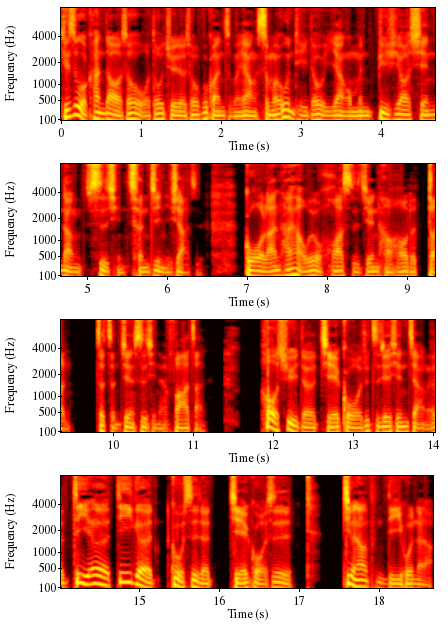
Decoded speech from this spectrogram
其实我看到的时候，我都觉得说不管怎么样，什么问题都一样，我们必须要先让事情沉静一下子。果然还好，我有花时间好好的等这整件事情的发展。后续的结果就直接先讲了。第二，第一个故事的结果是基本上离婚了啦，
